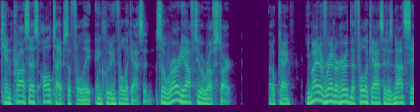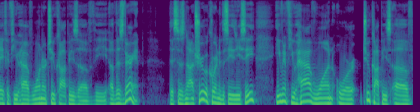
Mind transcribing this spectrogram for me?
can process all types of folate, including folic acid. So we're already off to a rough start. Okay. You might have read or heard that folic acid is not safe if you have one or two copies of the of this variant. This is not true according to the CDC. Even if you have one or two copies of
